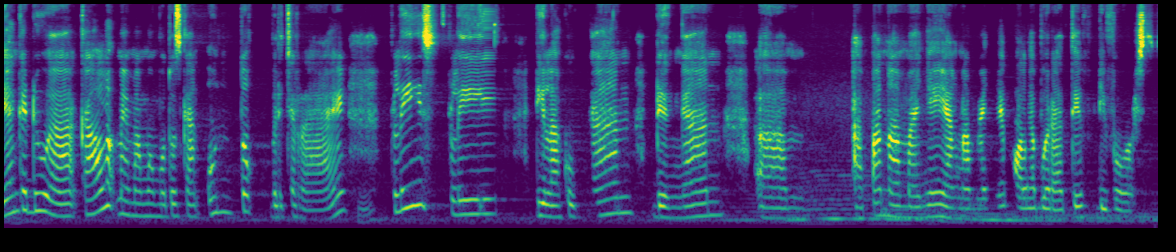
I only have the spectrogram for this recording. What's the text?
Yang kedua, kalau memang memutuskan untuk bercerai, Hmm. please please dilakukan dengan, mmm, apa namanya, yang namanya collaborative divorce.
